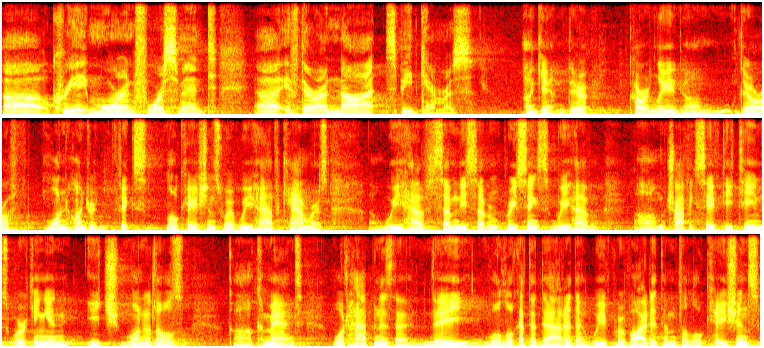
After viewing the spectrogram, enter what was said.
uh, create more enforcement uh, if there are not speed cameras. Again, there, currently, um, there are 100 fixed locations where we have cameras. We have 77 precincts. We have um, traffic safety teams working in each one of those uh, commands. What happened is that they will look at the data that we've provided them, the locations.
